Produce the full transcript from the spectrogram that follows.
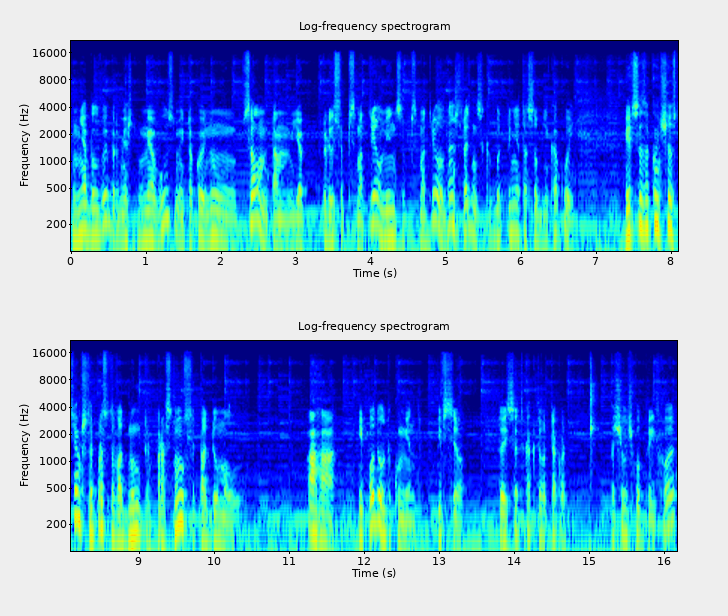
у меня был выбор между двумя вузами. Такой, ну, в целом, там, я плюсы посмотрел, минусы посмотрел. Знаешь, разницы как будто нет особо никакой. И все закончилось тем, что я просто в одно утро проснулся, подумал, ага, и подал документ, и все. То есть это как-то вот так вот по щелчку происходит.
